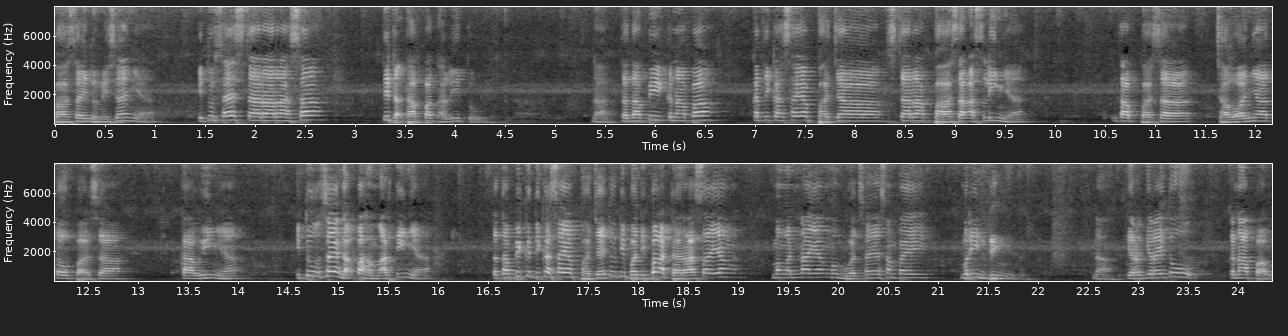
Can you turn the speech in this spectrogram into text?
bahasa Indonesianya, itu saya secara rasa tidak dapat hal itu. Nah, tetapi kenapa ketika saya baca secara bahasa aslinya, entah bahasa Jawanya atau bahasa Kawinya, itu saya nggak paham artinya. Tetapi ketika saya baca itu tiba-tiba ada rasa yang mengena yang membuat saya sampai merinding gitu nah kira-kira itu kenapa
